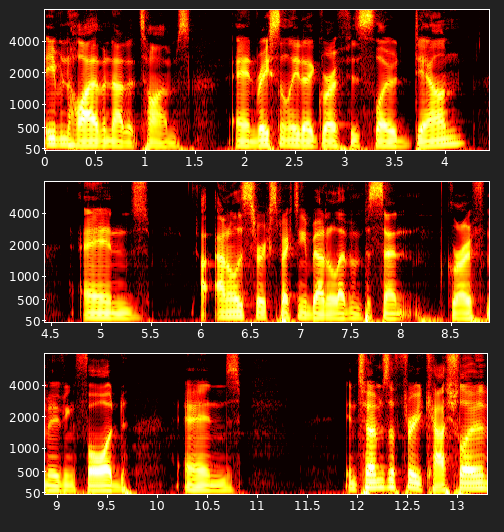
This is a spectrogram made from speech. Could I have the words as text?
even higher than that at times. And recently their growth has slowed down and analysts are expecting about 11% growth moving forward. And in terms of free cash flow,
